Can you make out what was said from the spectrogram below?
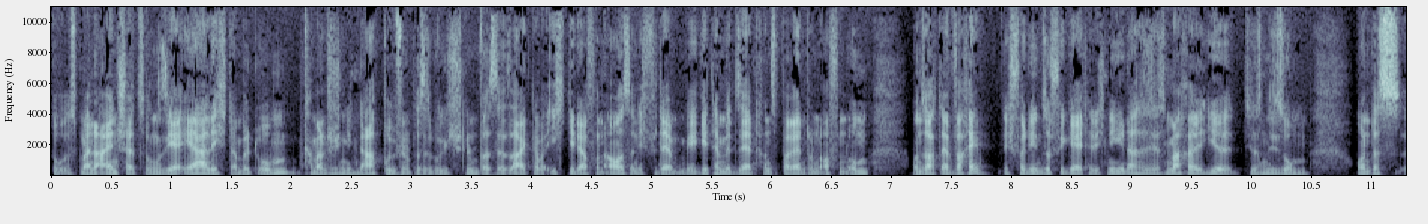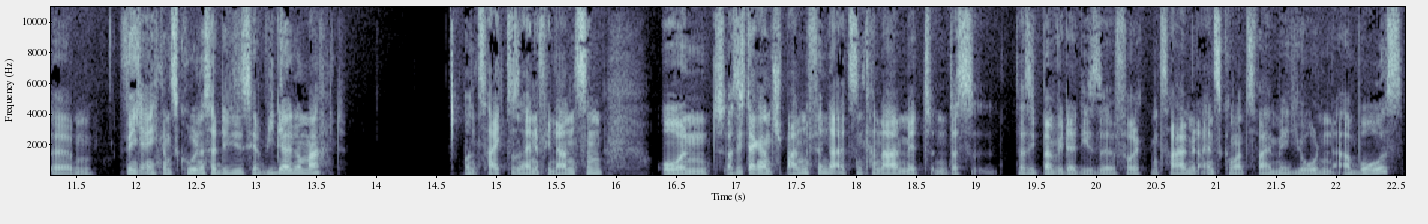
so ist meine Einschätzung, sehr ehrlich damit um. Kann man natürlich nicht nachprüfen, ob das wirklich stimmt, was er sagt, aber ich gehe davon aus und ich finde, er geht damit sehr transparent und offen um und sagt einfach, hey, ich verdiene so viel Geld. Hätte ich nie gedacht, dass ich das mache. Hier, das sind die Summen. Und das ähm, finde ich eigentlich ganz cool. Das hat er dieses Jahr wieder gemacht und zeigt so seine Finanzen. Und was ich da ganz spannend finde als ein Kanal mit, und das, da sieht man wieder diese verrückten Zahlen mit 1,2 Millionen Abos,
